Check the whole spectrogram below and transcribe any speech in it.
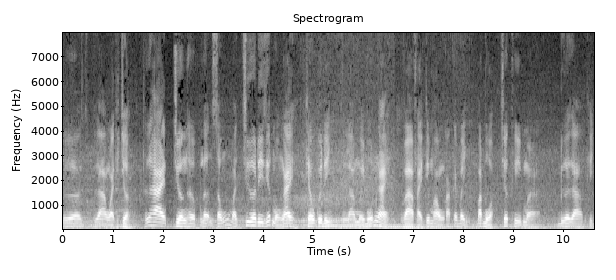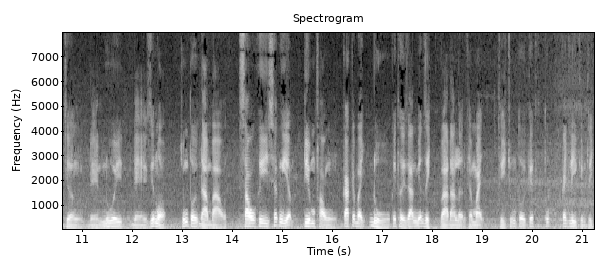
đưa ra ngoài thị trường. Thứ hai, trường hợp lợn sống mà chưa đi giết mổ ngay theo quy định là 14 ngày và phải tiêm phòng các cái bệnh bắt buộc trước khi mà đưa ra thị trường để nuôi để giết mổ. Chúng tôi đảm bảo sau khi xét nghiệm tiêm phòng các cái bệnh đủ cái thời gian miễn dịch và đàn lợn khỏe mạnh thì chúng tôi kết thúc cách ly kiểm dịch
